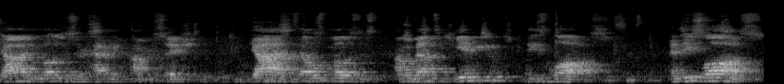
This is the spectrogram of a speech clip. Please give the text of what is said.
God and Moses are having a conversation. God tells Moses, I'm about to give you these laws. And these laws,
